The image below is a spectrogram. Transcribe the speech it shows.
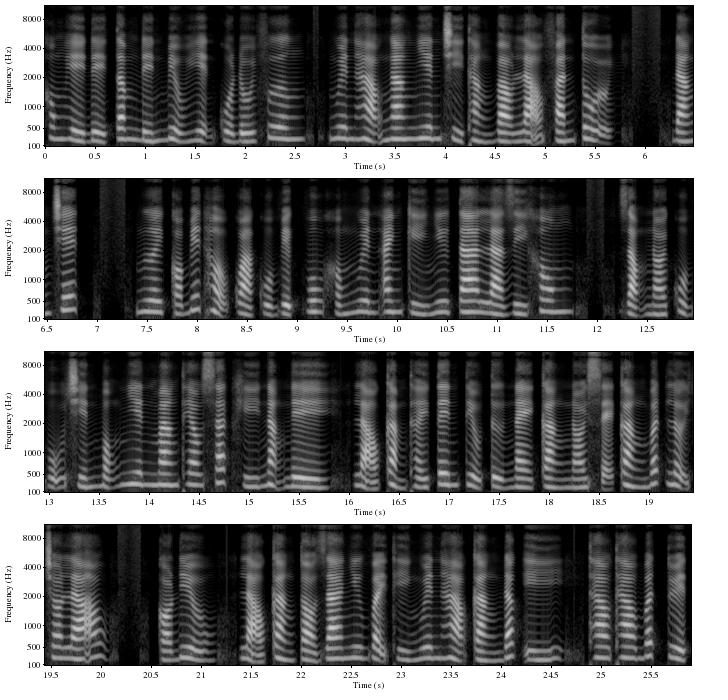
không hề để tâm đến biểu hiện của đối phương. Nguyên Hạo ngang nhiên chỉ thẳng vào lão phán tội. Đáng chết! Ngươi có biết hậu quả của việc vu khống Nguyên Anh Kỳ như ta là gì không? Giọng nói của Vũ Chiến bỗng nhiên mang theo sát khí nặng nề. Lão cảm thấy tên tiểu tử này càng nói sẽ càng bất lợi cho lão. Có điều, lão càng tỏ ra như vậy thì Nguyên Hạo càng đắc ý, thao thao bất tuyệt.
